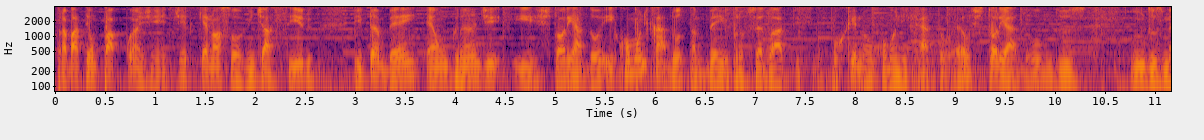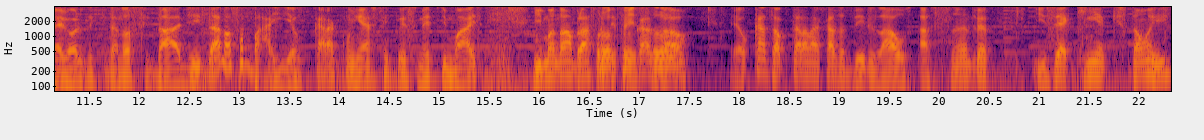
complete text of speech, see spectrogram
para bater um papo com a gente. Ele que é nosso ouvinte assíduo e também é um grande historiador e comunicador também, o professor Eduardo Ficina. Por que não comunicador? É o historiador, um dos um dos melhores aqui da nossa cidade e da nossa Bahia. O cara conhece, tem conhecimento demais. E mandar um abraço também pro Professor. casal. É o casal que tá lá na casa dele lá, a Sandra e Zequinha, que estão aí,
